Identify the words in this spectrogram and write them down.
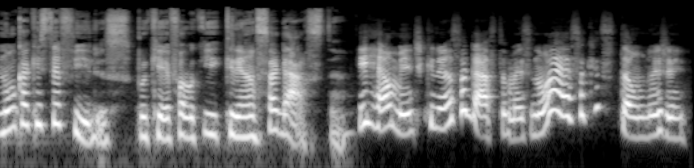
nunca quis ter filhos, porque falou que criança gasta. E realmente criança gasta, mas não é essa a questão, né, gente?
